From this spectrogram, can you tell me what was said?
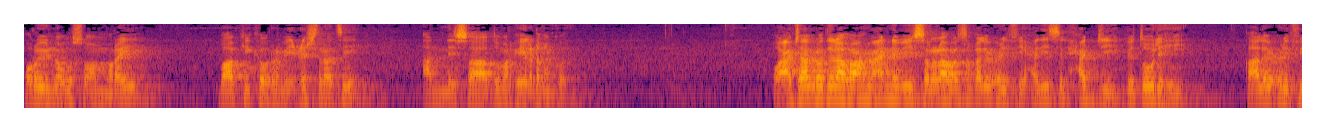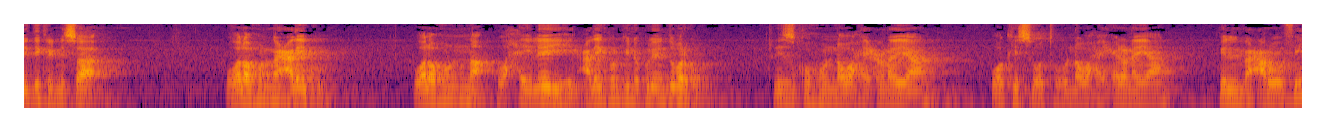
horuu inoogu soo maray baabkii ka warramayay cishrati annisaa dumarka iyla dhaqankooda وعن jaaبir رadي الlaه عanه عن النabiي slى الlaه alay sl qal wuxu uhi fi xadiiث الxaji bطuulihi qaala wuxu uhi fi dikri النisaء walahuna عalaykum walahuna waxay leeyihiin calaykum korkiina ku leeyihin dumarku risquhuna waxay cunayaan wa kiswatuhuna waxay xidhanayaan bilmacruufi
